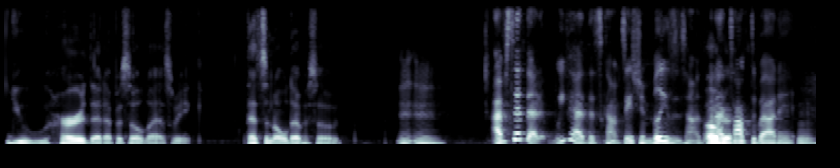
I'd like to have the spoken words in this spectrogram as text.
you heard that episode last week. That's an old episode. Mm-mm. I've said that we've had this conversation millions of times, but I talked about it, Mm.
